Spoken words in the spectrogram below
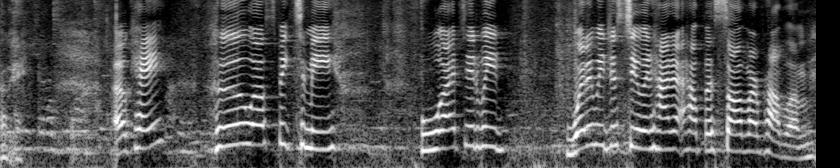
Okay. Okay. Who will speak to me? What did we what did we just do and how did it help us solve our problem?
